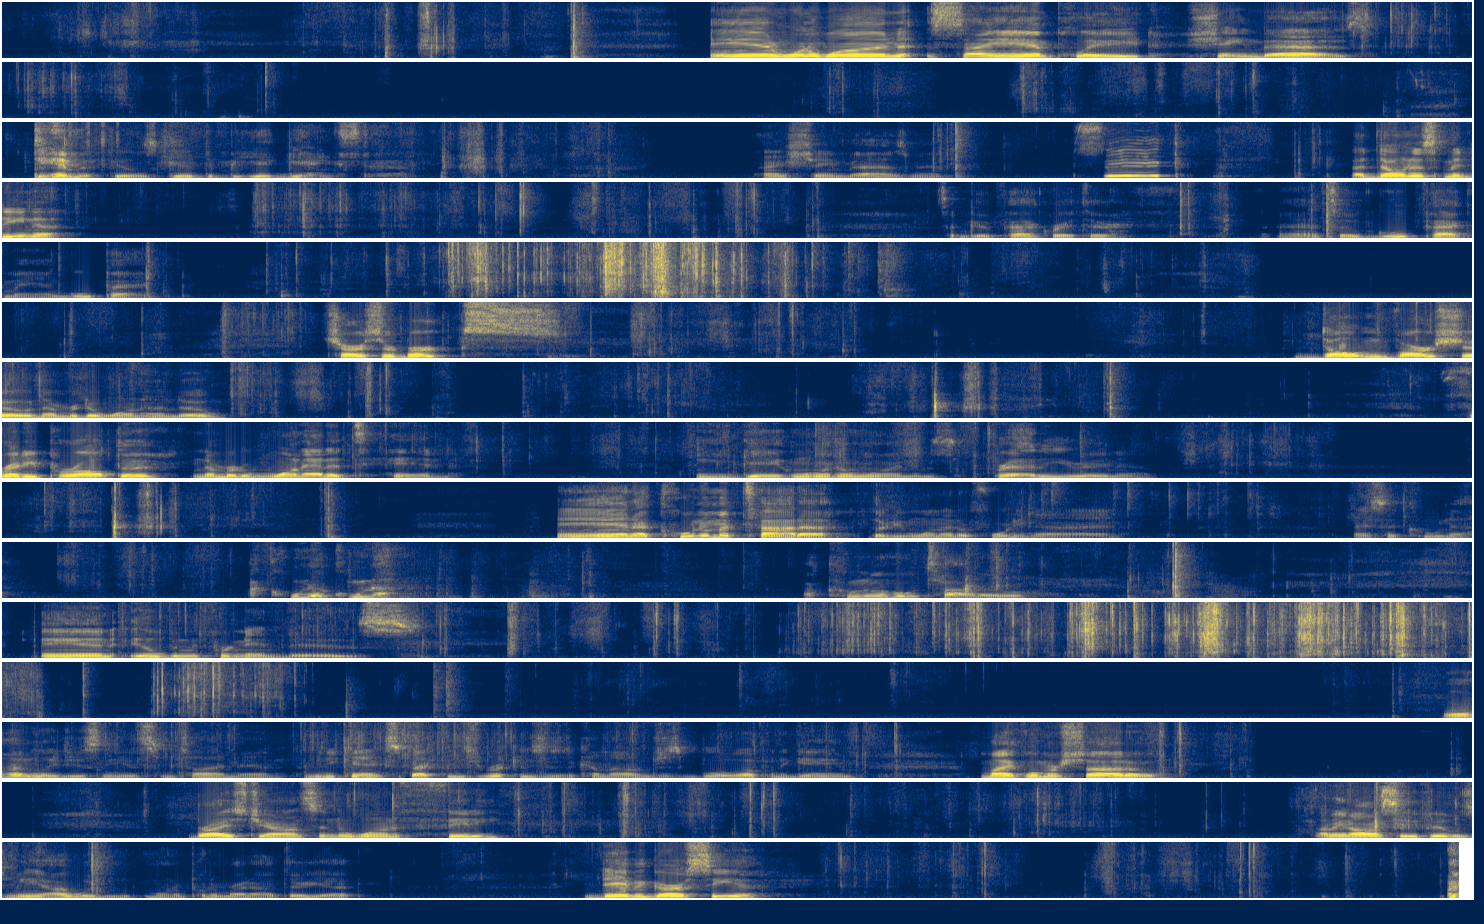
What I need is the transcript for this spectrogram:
And 101 cyan plate, Shane Baz. Damn, it feels good to be a gangster. Nice Shane Baz, man. Sick. Adonis Medina. It's a good pack right there. That's a good pack, man. Good pack. Charcer Burks. Dalton Varsho, number to 100. Freddie Peralta, numbered 1 out of 10. E-Gay 101. I'm so proud of you right now. And Acuna Matata, 31 out of 49. Nice Acuna. Acuna Acuna. Acuna Hotado. And Ilvin Fernandez. Well, Huntley just needed some time, man. I mean, you can't expect these rookies to come out and just blow up in a game. Michael Machado. Bryce Johnson to 150. I mean, honestly, if it was me, I wouldn't want to put him right out there yet. David Garcia.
